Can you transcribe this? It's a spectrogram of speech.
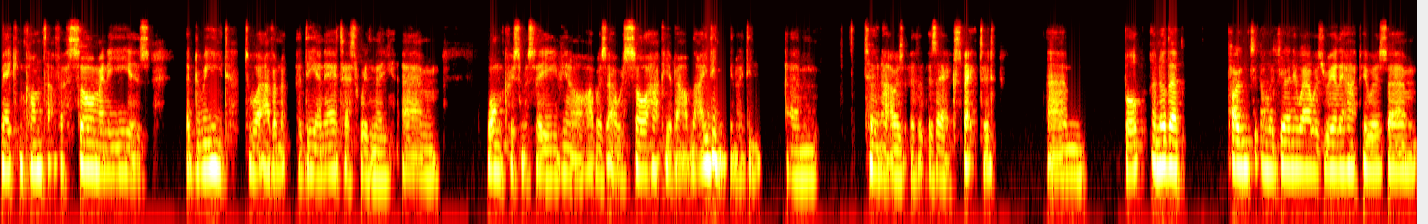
making contact for so many years agreed to have a, a DNA test with me um, one Christmas Eve. You know, I was I was so happy about that. He didn't, you know, it didn't um, turn out as, as I expected. Um, but another point on the journey where I was really happy was um,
